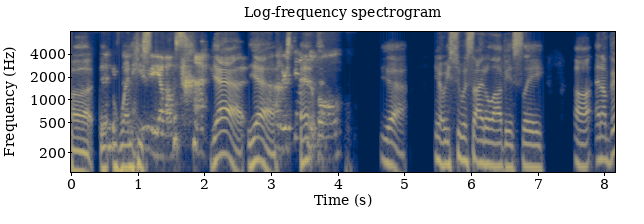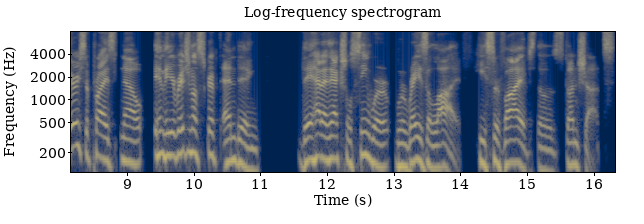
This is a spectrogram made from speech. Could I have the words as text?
uh And when he's all the time. yeah yeah. Understandable. yeah. You know he's suicidal obviously uh and i'm very surprised. Now in the original script ending they had an actual scene where where ray's alive. He survives those gunshots.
